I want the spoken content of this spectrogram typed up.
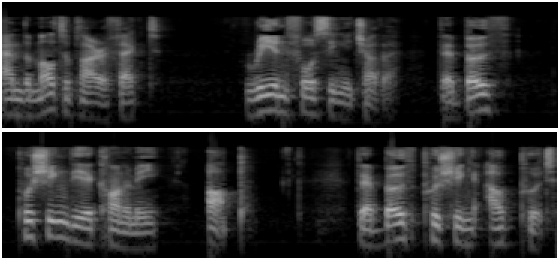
and the multiplier effect reinforcing each other. They're both pushing the economy up. They're both pushing output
